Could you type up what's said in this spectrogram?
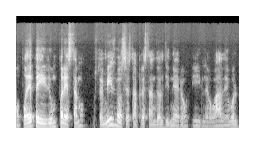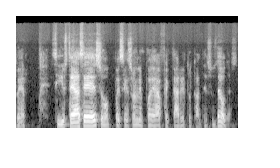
o puede pedir un préstamo, usted mismo se está prestando el dinero y le va a devolver. Si usted hace eso, pues eso le puede afectar el total de sus deudas.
